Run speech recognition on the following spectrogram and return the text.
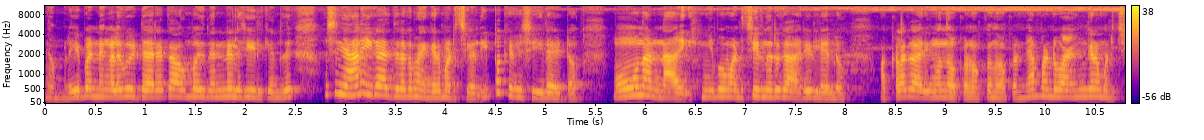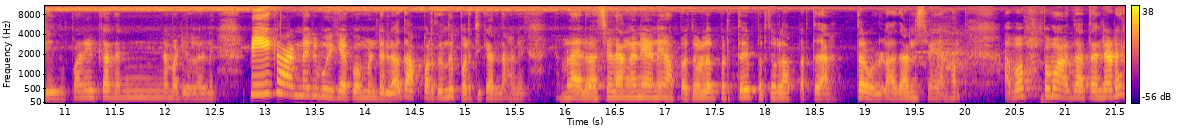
നമ്മൾ ഈ പെണ്ണുങ്ങൾ വീട്ടുകാരൊക്കെ ആകുമ്പോൾ ഇത് തന്നെയല്ലേ ശീലിക്കേണ്ടത്? പക്ഷെ ഞാൻ ഈ കാര്യത്തിലൊക്കെ ഭയങ്കര മടിച്ചാണ് ഇപ്പൊക്കെ ശീലമായിട്ടോ മൂന്നെണ്ണായി. ഇനിയിപ്പോൾ മടിച്ചിരുന്നൊരു കാര്യമില്ലല്ലോ. മക്കളെ കാര്യങ്ങൾ നോക്കണം ഒക്കെ നോക്കണം. ഞാൻ പണ്ട് ഭയങ്കര മടിച്ചിരുന്നു. പണിയെടുക്കാൻ തന്നെ മടിയുള്ളതാണ്. ഇപ്പോൾ ഈ കാണുന്ന ഒരു പുഴിക്കാക്കൊമ്പ് ഉണ്ടല്ലോ അത് അപ്പുറത്ത് നിന്ന് ഇപ്പുറത്തേക്ക് എന്താണ് നമ്മൾ അയൽവാസികൾ അങ്ങനെയാണ്. അപ്പുറത്തുള്ള ഇപ്പുറത്ത് ഇപ്പുറത്തുള്ള അപ്പുറത്ത്. അത്രേ ഉള്ളൂ. അതാണ് സ്നേഹം. അപ്പോൾ ഇപ്പോൾ മാതാത്തന്റെ അവിടെ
